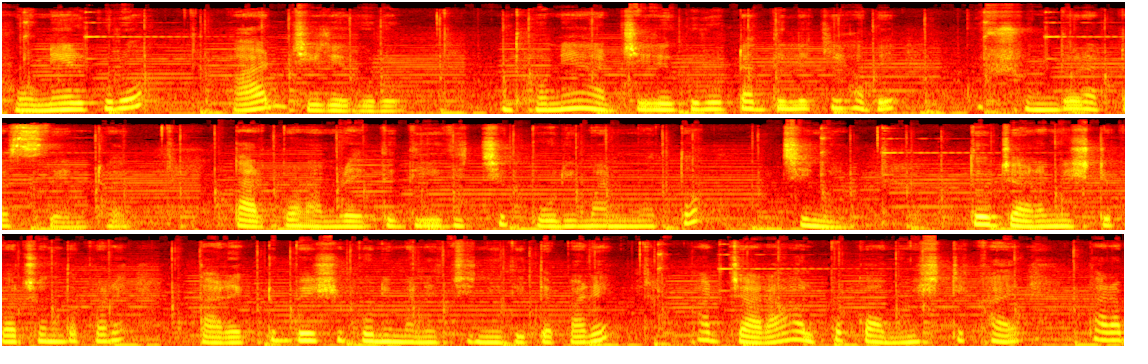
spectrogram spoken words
ধনের গুঁড়ো আর জিরে গুঁড়ো। ধনে আর জিরে গুঁড়োটা দিলে কি হবে? খুব সুন্দর একটা সেন্ট হয়। তারপর আমরা এতে দিয়ে দিচ্ছি পরিমাণ মতো চিনি। তো যারা মিষ্টি পছন্দ করে, তারা একটু বেশি পরিমাণে চিনি দিতে পারে। আর যারা অল্প কম মিষ্টি খায়, তারা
